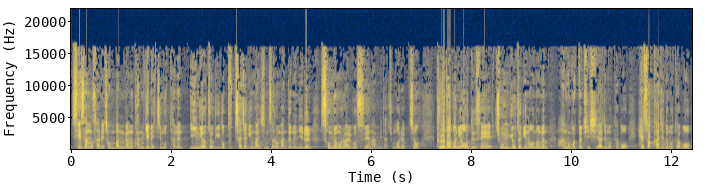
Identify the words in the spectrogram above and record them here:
세상살이 전반과는 관계 맺지 못하는 잉여적이고 부차적인 관심사로 만드는 일을 소명으로 알고 수행합니다. 좀 어렵죠? 그러다 보니 어느새 종교적인 언어는 아무것도 지시하지 못하고 해석하지도 못하고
